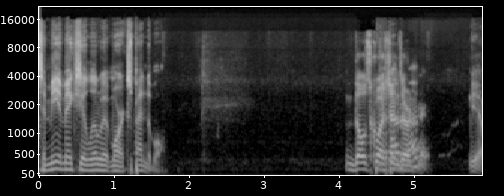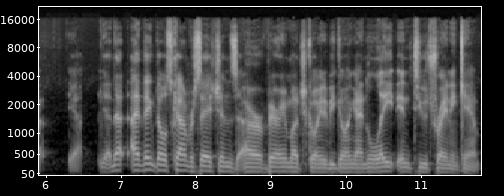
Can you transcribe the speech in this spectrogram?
to me, it makes you a little bit more expendable. Those questions are, yeah, yeah, yeah. That I think those conversations are very much going to be going on late into training camp.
